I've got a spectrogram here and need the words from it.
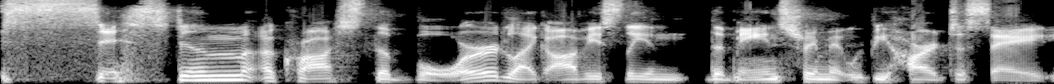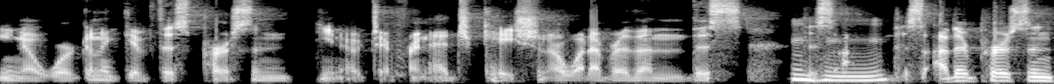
system across the board. Like obviously in the mainstream it would be hard to say you know we're going to give this person you know different education or whatever than this mm-hmm. this this other person.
